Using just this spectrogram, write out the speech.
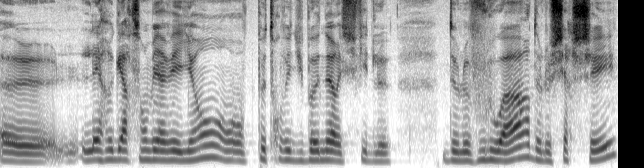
Euh, les regards sont bienveillants. On peut trouver du bonheur. Il suffit de le, de le vouloir, de le chercher.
